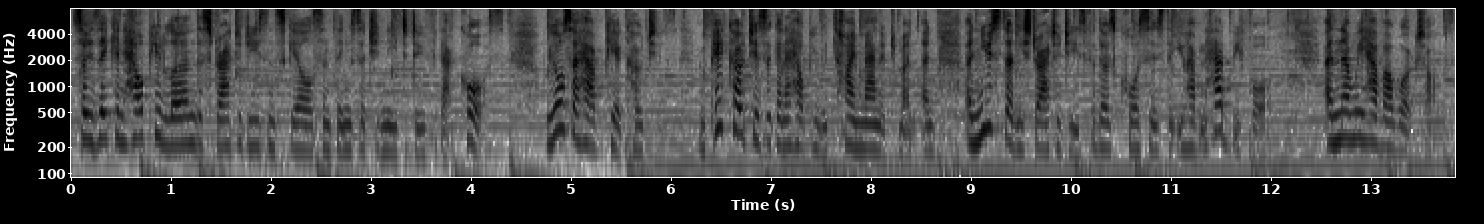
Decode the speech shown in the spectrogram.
so they can help you learn the strategies and skills and things that you need to do for that course. We also have peer coaches, and peer coaches are going to help you with time management and, and new study strategies for those courses that you haven't had before. And then we have our workshops.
